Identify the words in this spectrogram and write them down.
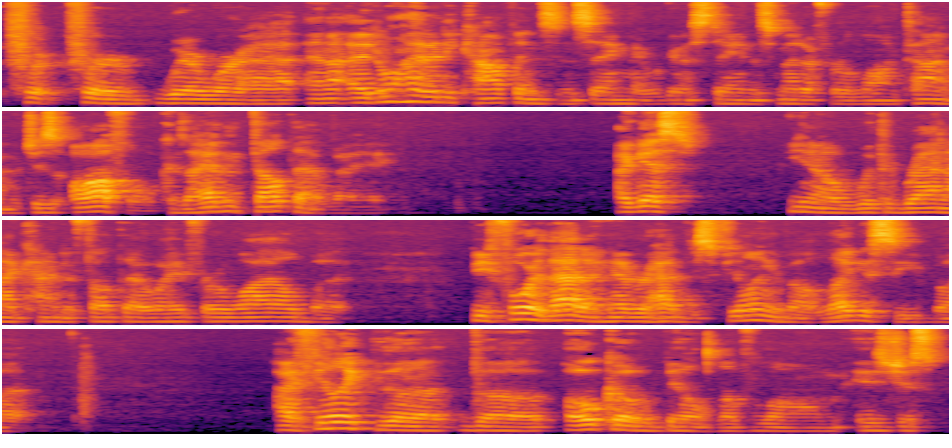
for for where we're at, and I don't have any confidence in saying that we're going to stay in this meta for a long time, which is awful because I haven't felt that way. I guess you know with Ren, I kind of felt that way for a while, but before that, I never had this feeling about Legacy. But I feel like the the Oko build of Loam is just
